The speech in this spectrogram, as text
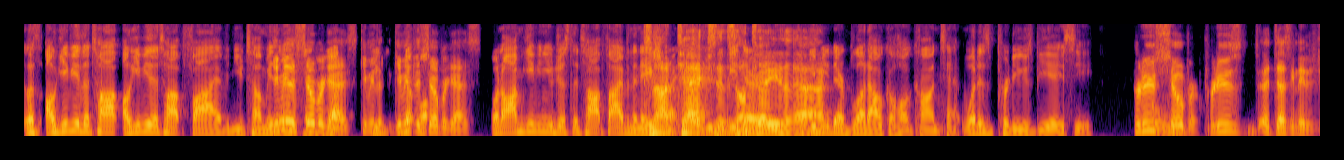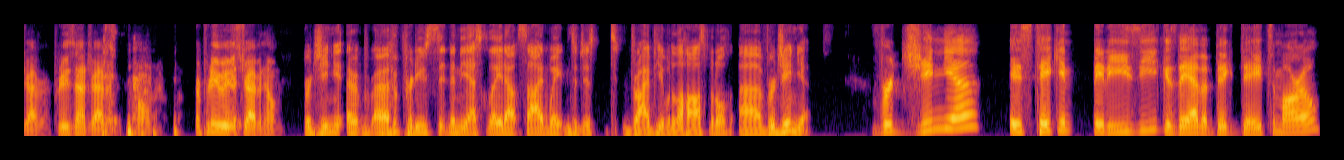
Let's. I'll give you the top. I'll give you the top five, and you tell me. give me the sober what- guys. Give me you- the, give me no, the well- sober guys. Well, no, I'm giving you just the top five in the It's nation. not right now. You give Texas, me I'll their- tell you Give me that. their blood alcohol content. What is Purdue's BAC? Purdue's Oh. sober. Purdue's a designated driver. Purdue's not driving home, or Purdue is driving home. Virginia, uh, uh, Purdue's sitting in the Escalade outside, waiting to just t- drive people to the hospital. Uh, Virginia, Virginia is taking it easy because they have a big day tomorrow,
